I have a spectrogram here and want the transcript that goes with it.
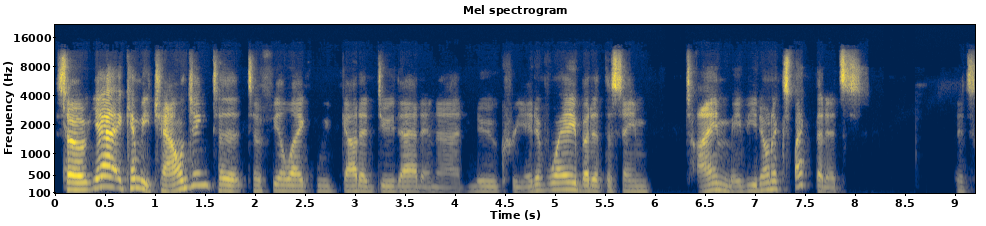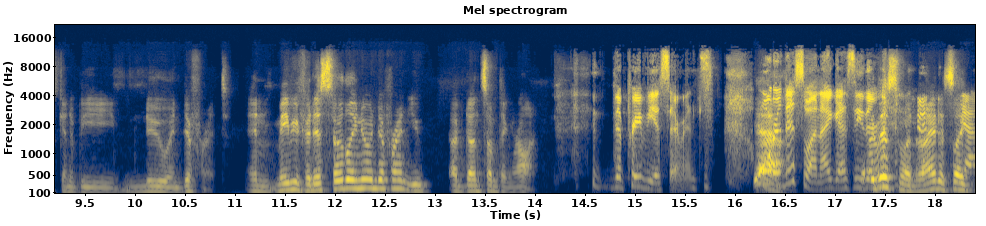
So yeah, it can be challenging to to feel like we've got to do that in a new creative way, but at the same time, maybe you don't expect that it's it's going to be new and different. And maybe if it is totally new and different, you I've done something wrong. the previous sermons, yeah. or this one, I guess either. Or this one, right? It's like, yeah.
